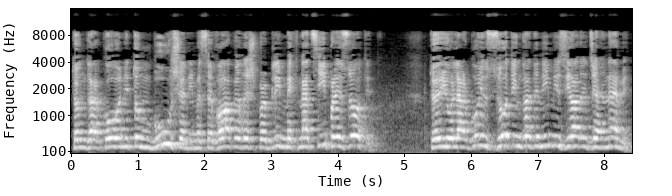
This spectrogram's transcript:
të ngarkoheni të mbusheni me sevape dhe shpërblim, me knaqësi prej Zotit, të ju largojnë Zoti nga dënimi i zjarrit xhehenemit,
